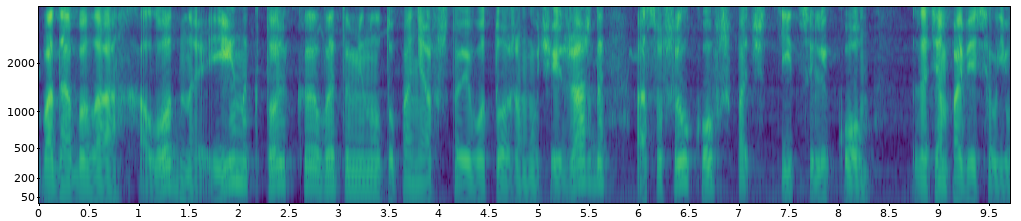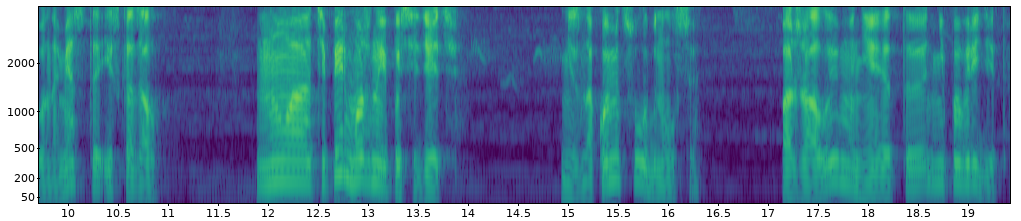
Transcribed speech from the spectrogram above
Вода была холодная, и инок, только в эту минуту поняв, что его тоже мучает жажда, осушил ковш почти целиком, затем повесил его на место и сказал «Ну, а теперь можно и посидеть». Незнакомец улыбнулся. «Пожалуй, мне это не повредит».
